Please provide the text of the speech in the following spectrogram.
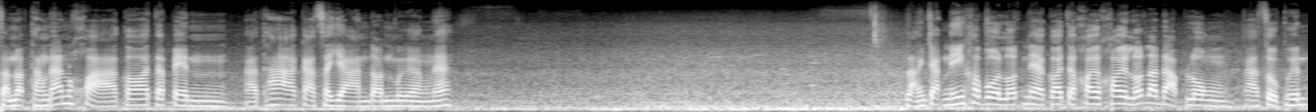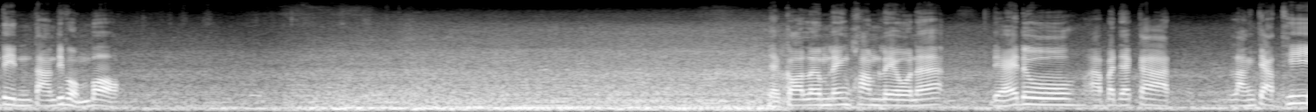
สำหรับทางด้านขวาก็จะเป็นท่าอากาศยานดอนเมืองนะ หลังจากนี้ขบวนรถเนี่ยก็จะค่อยๆ ลดระดับลงสู่พื้นดินตามที่ผมบอก ดี๋ยวก็เริ่มเร่งความเร็วนะ เดี๋ยวให้ดูอะบรรยากาศหลังจากที่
